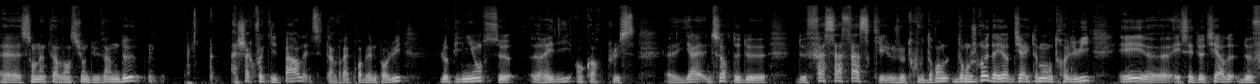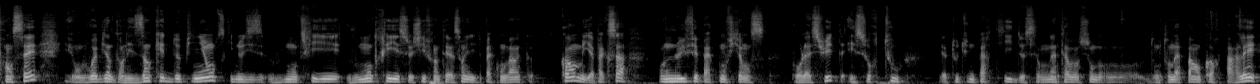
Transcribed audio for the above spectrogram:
euh, son intervention du 22, à chaque fois qu'il parle, et c'est un vrai problème pour lui, l'opinion se raidit encore plus. Euh, il y a une sorte de, face-à-face qui, je trouve, dangereux d'ailleurs directement entre lui et, euh, et ces deux tiers de, Français. Et on le voit bien dans les enquêtes d'opinion, ce qu'ils nous disent, vous montriez, vous montriez ce chiffre intéressant, il n'était pas convaincant, mais il n'y a pas que ça. On ne lui fait pas confiance pour la suite et surtout, il y a toute une partie de son intervention dont, on n'a pas encore parlé,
